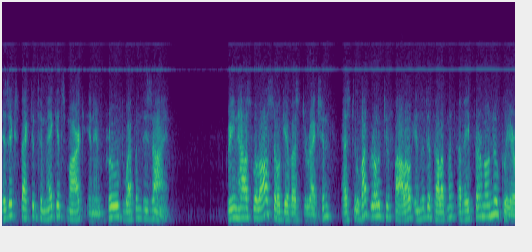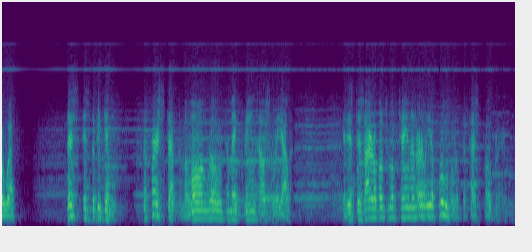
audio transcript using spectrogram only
is expected to make its mark in improved weapon design. Greenhouse will also give us direction as to what road to follow in the development of a thermonuclear weapon. This is the beginning, the first step in the long road to make Greenhouse a reality. It is desirable to obtain an early approval of the test programs,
